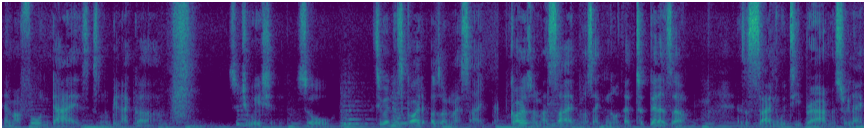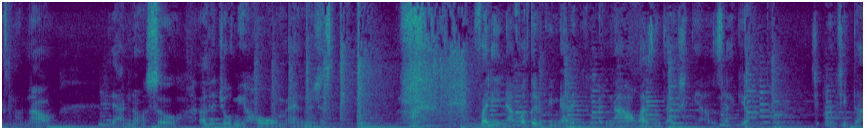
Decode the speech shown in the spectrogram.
and my phone dies, it's gonna be like a situation. So to be honest, God was on my side, bro. God was on my side. but I was like, no, that took that as a as a sign with you, bro. I must relax now. Now, yeah, no. So uh, they drove me home, and it was just funny enough. I thought it'd be mad at them, but nah, I wasn't actually. I was like, yo, check my know.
